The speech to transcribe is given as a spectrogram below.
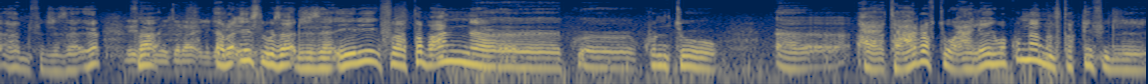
الآن في الجزائر. رئيس الوزراء الجزائري. فطبعا آه، كنت تعرفت عليه وكنا نلتقي في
